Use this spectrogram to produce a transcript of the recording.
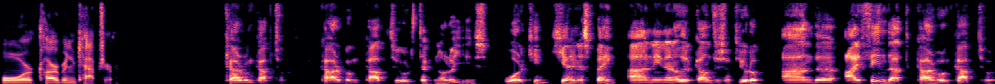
or carbon capture? Carbon capture carbon capture technologies working here in Spain and in other countries of Europe. And uh, I think that carbon capture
